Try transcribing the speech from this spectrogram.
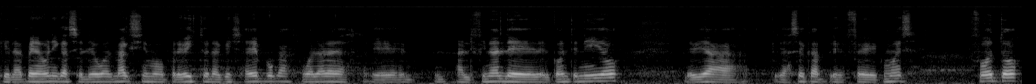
que la pena única se elevó al máximo previsto en aquella época, o ahora eh, al final del contenido debía hacer, eh, ¿cómo es? Foto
